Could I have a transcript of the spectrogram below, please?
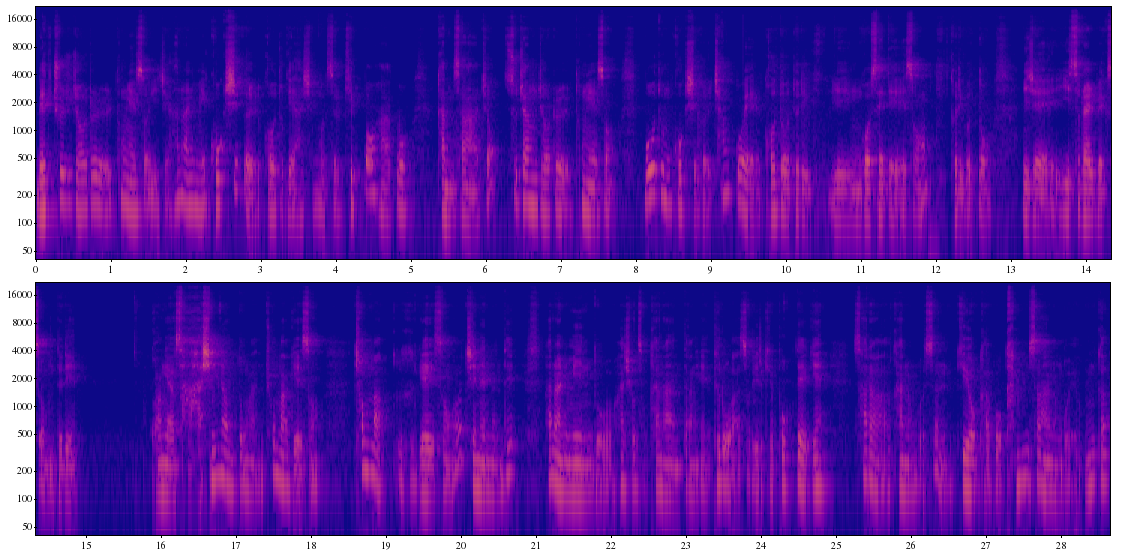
맥주절을 통해서 이제 하나님이 곡식을 거두게 하신 것을 기뻐하고 감사하죠. 수장절을 통해서 모든 곡식을 창고에 거둬들인 것에 대해서 그리고 또 이제 이스라엘 백성들이 광야 40년 동안 초막에서 천막에서 지냈는데 하나님이 인도하셔서 가나안 땅에 들어와서 이렇게 복되게 살아가는 것을 기억하고 감사하는 거예요. 그러니까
